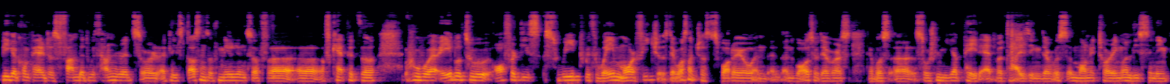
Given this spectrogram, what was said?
bigger competitors funded with hundreds or at least dozens of millions of uh, uh, of capital, who were able to offer suite with way more features. There was not just Swat.io and, and, and there was, there was uh, social media paid advertising. There was monitoring or listening.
